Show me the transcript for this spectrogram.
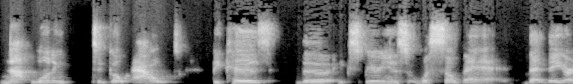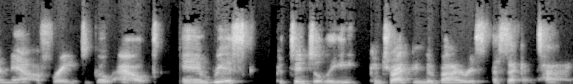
not wanting to go out because the experience was so bad that they are now afraid to go out and risk potentially contracting the virus a second time.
